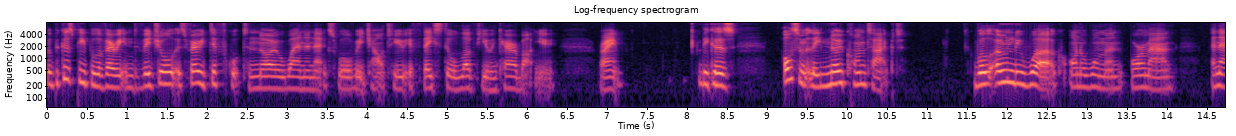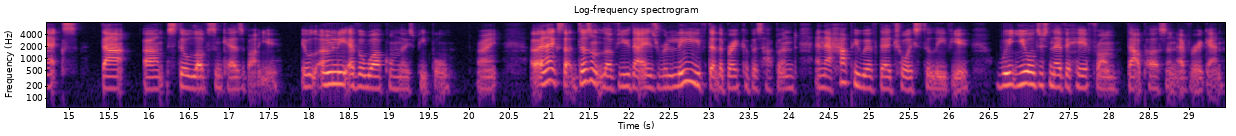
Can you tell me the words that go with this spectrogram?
But because people are very individual, it's very difficult to know when an ex will reach out to you if they still love you and care about you, right? Because ultimately, no contact will only work on a woman or a man, an ex that um, still loves and cares about you. It will only ever work on those people, right? An ex that doesn't love you, that is relieved that the breakup has happened, and they're happy with their choice to leave you, you'll just never hear from that person ever again,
